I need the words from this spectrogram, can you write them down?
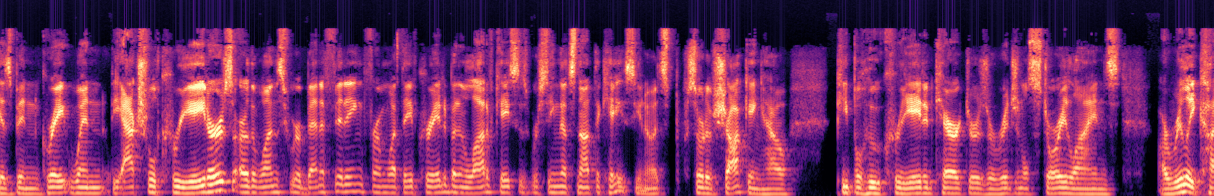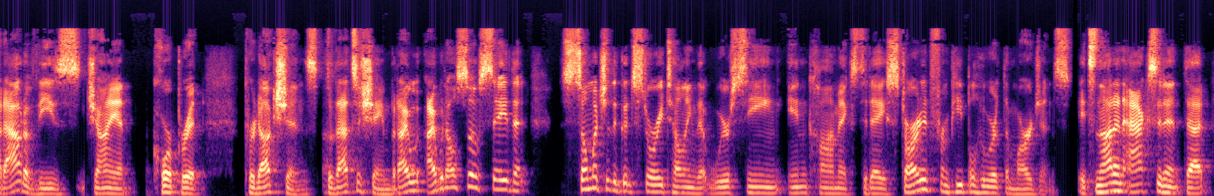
has been great when the actual creators are the ones who are benefiting from what they've created. But in a lot of cases, we're seeing that's not the case. You know, it's sort of shocking how people who created characters, original storylines are really cut out of these giant corporate productions. So that's a shame. But I, w- I would also say that so much of the good storytelling that we're seeing in comics today started from people who were at the margins. It's not an accident that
